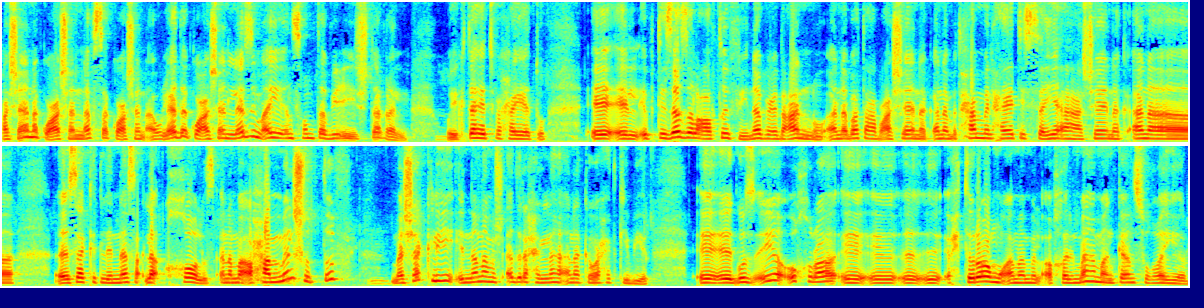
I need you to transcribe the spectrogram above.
عشانك وعشان نفسك وعشان أولادك وعشان لازم أي إنسان طبيعي يشتغل ويجتهد في حياته. إيه، الابتزاز العاطفي نبعد عنه. أنا بتعب عشانك أنا متحمل حياتي السيئة عشانك أنا آه، ساكت للناس. لا خالص أنا ما أحملش الطفل مشاكلي إن أنا مش قادرة أحلها أنا كواحد كبير. آه، آه، جزئية أخرى آه، احترامه أمام الآخرين مهما كان صغير.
